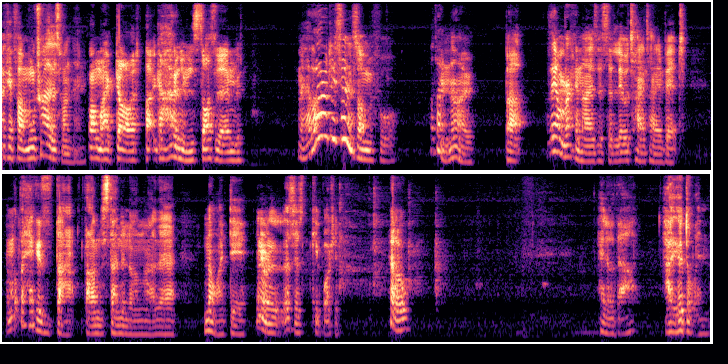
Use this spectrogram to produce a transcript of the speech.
okay, fine, we'll try this one then. Oh my god, that guy hasn't even started it. Man, have I already seen this one before? I don't know. But I think I'm recognise this a little tiny, tiny bit. And what the heck is that that I'm standing on right there? No idea. Anyway, let's just keep watching. Hello. Hello there. How you doing?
